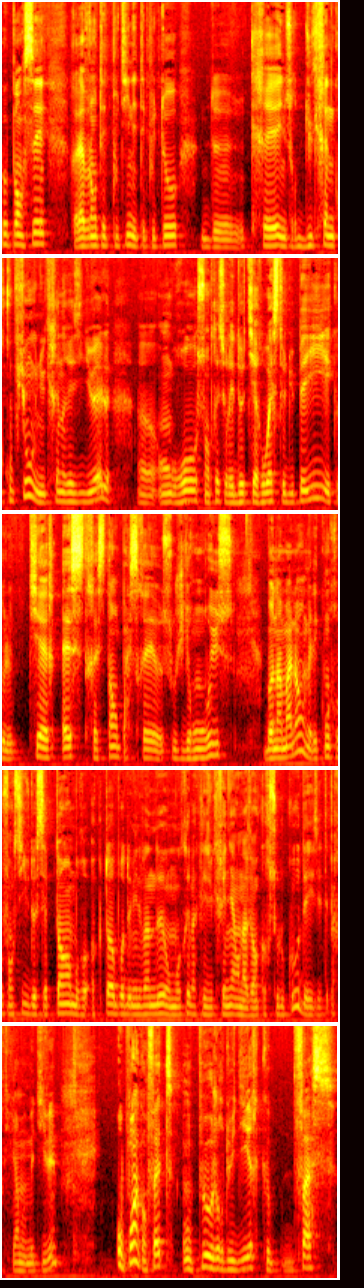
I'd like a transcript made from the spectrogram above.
peut penser que la volonté de Poutine était plutôt de créer une sorte d'Ukraine croupion, une Ukraine résiduelle, en gros centrée sur les deux tiers ouest du pays, et que le tiers est restant passerait sous giron russe, bon an mal an, mais les contre-offensives de septembre, octobre 2022 ont montré bah, que les Ukrainiens en avaient encore sous le coude et ils étaient particulièrement motivés. Au point qu'en fait, on peut aujourd'hui dire que face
